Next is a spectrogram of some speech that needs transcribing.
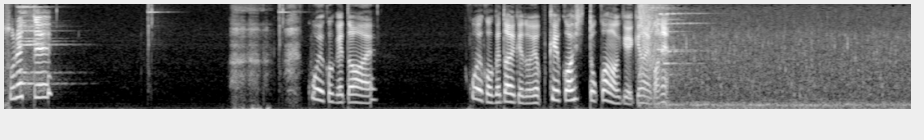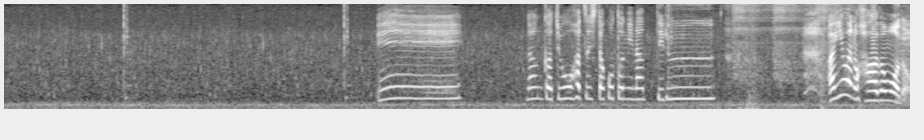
それって、声かけたい。声かけたいけど、やっぱ警戒しとかなきゃいけないかね。えー、なんか挑発したことになってるあ、今のハードモード。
